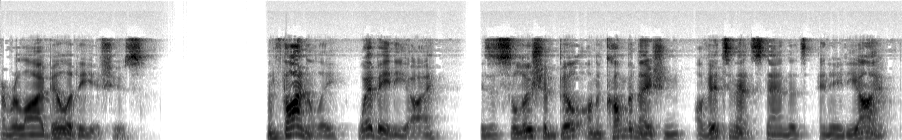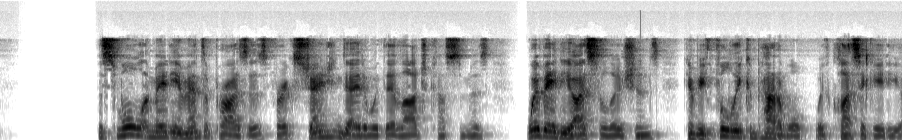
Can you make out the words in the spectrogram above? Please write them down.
and reliability issues. And finally, WebEDI is a solution built on a combination of Internet standards and EDI. For small and medium enterprises for exchanging data with their large customers, WebEDI solutions can be fully compatible with classic EDI.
